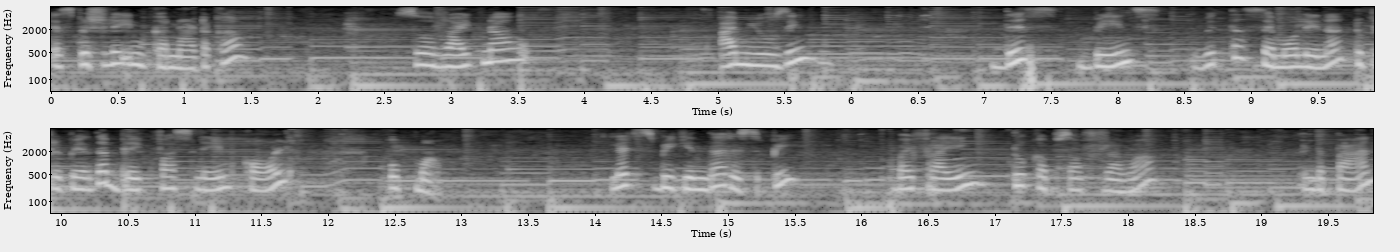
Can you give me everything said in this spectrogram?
especially in karnataka. So right now i'm using this beans with the semolina to prepare the breakfast name called upma Let's begin the recipe by frying 2 cups of rava in the pan.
